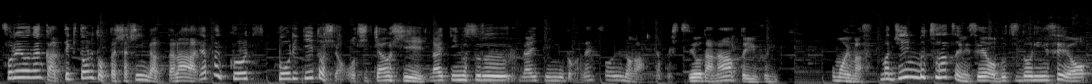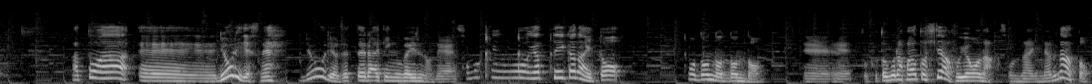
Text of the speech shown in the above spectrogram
それをなんか適当に撮った写真だったら、やっぱりクオリティとしては落ちちゃうし、ライティングする、ライティングとかね、そういうのがやっぱ必要だなというふうに思います。まあ、人物撮影にせよ、物撮りにせよ、あとは、えー、料理ですね。料理は絶対ライティングがいるので、その辺をやっていかないと、もうどんどんどんどん、えー、とフォトグラファーとしては不要な存在になるなと、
